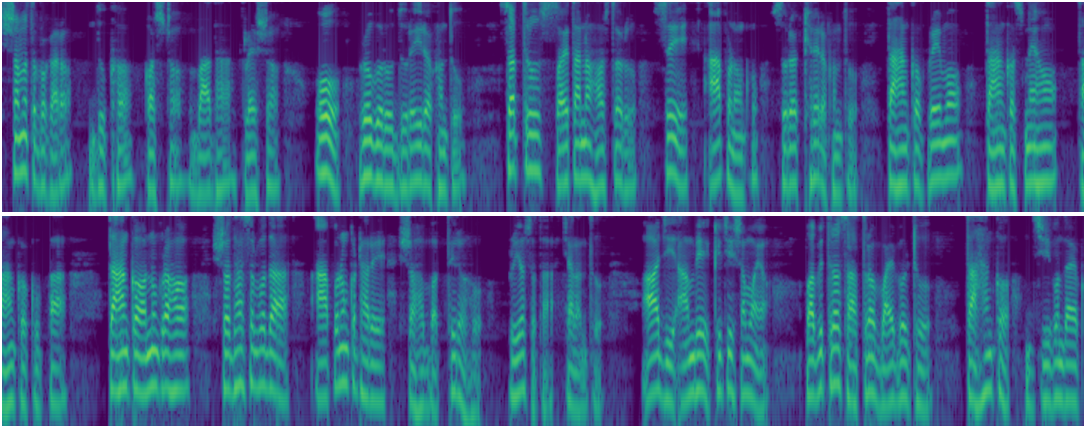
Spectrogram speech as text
ସମସ୍ତ ପ୍ରକାର ଦୁଃଖ କଷ୍ଟ ବାଧା କ୍ଲେଶ ଓ ରୋଗରୁ ଦୂରେଇ ରଖନ୍ତୁ। ଶତ୍ରୁ ସୟତାନ ହସ୍ତରୁ ସେ ଆପଣଙ୍କୁ ସୁରକ୍ଷାରେ ରଖନ୍ତୁ। ତାହାଙ୍କ ପ୍ରେମ ତାହାଙ୍କ ସ୍ନେହ ତାହାଙ୍କ କୃପା ତାହାଙ୍କ ଅନୁଗ୍ରହ ସଦାସର୍ବଦା ଆପଣଙ୍କଠାରେ ସହବର୍ତ୍ତୀ ରହୁ। ପ୍ରିୟ ସତା ଚାଲନ୍ତୁ। ଆଜି ଆମ୍ଭେ କିଛି ସମୟ ପବିତ୍ର ଶାସ୍ତ୍ର ବାଇବଲଠୁ ତାହାଙ୍କ ଜୀବନଦାୟକ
